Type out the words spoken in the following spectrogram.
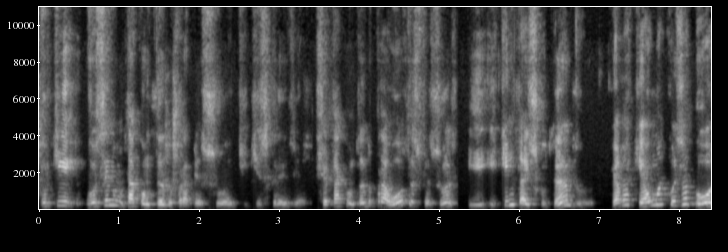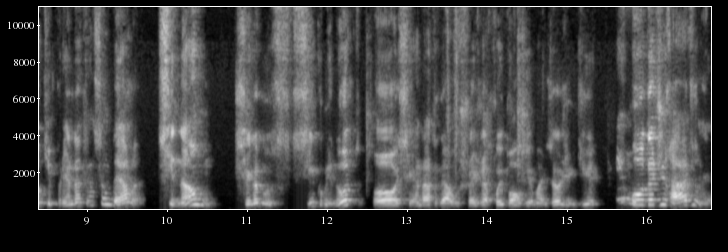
Porque você não está contando para a pessoa que, que escreveu, você está contando para outras pessoas. E, e quem está escutando, ela quer uma coisa boa, que prenda a atenção dela. Se não, chega nos cinco minutos, oh, esse Renato Gaúcho aí já foi bom, viu? Mas hoje em dia, e muda de rádio, né?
